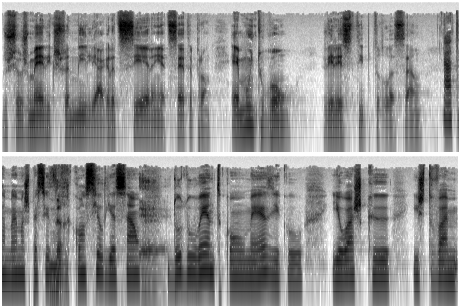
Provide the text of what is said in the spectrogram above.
dos seus médicos de família, agradecerem, etc. Pronto. É muito bom ver esse tipo de relação. Há também uma espécie de Não. reconciliação É. do doente com o médico, e eu acho que isto vai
